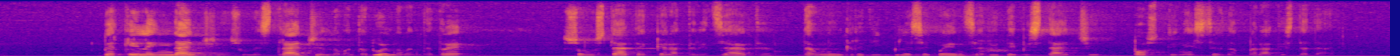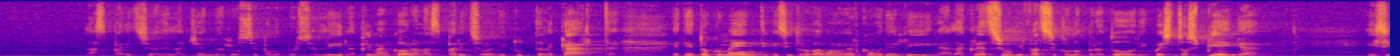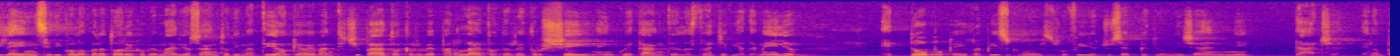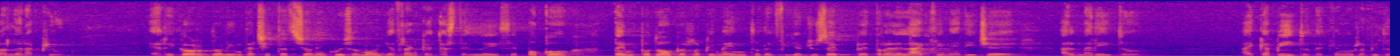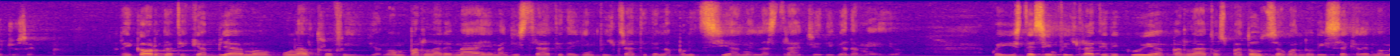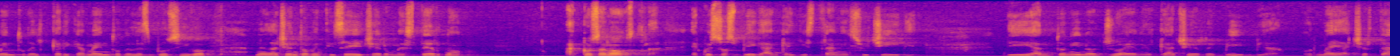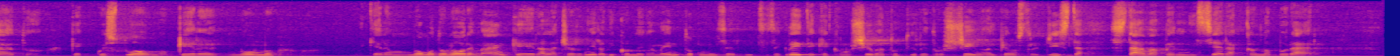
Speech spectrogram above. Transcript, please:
perché le indagini sulle stragi del 92 e del 93 sono state caratterizzate da un'incredibile sequenza di depistaggi posti in essere da apparati statali. La sparizione dell'agenda Rossi Polo Borsellino, prima ancora la sparizione di tutte le carte e dei documenti che si trovavano nel covo di Rina, la creazione di falsi collaboratori. Questo spiega i silenzi di collaboratori come Mario Santo Di Matteo che aveva anticipato, che avrebbe parlato del retroscena inquietante della strage via D'Amelio e dopo che rapiscono il suo figlio Giuseppe di 11 anni tace e non parlerà più. E ricordo l'intercettazione in cui sua moglie Franca Castellese, poco tempo dopo il rapimento del figlio Giuseppe, tra le lacrime dice al marito, hai capito perché non ho rapito Giuseppe? Ricordati che abbiamo un altro figlio, non parlare mai ai magistrati degli infiltrati della polizia nella strage di Via D'Amelio. Quegli stessi infiltrati di cui ha parlato Spatuzza quando disse che nel momento del caricamento dell'esplosivo nella 126 c'era un esterno a Cosa Nostra, e questo spiega anche gli strani suicidi di Antonino Gioè nel carcere Bibbia. Ormai è accertato che quest'uomo, che era un uomo che era un uomo d'onore ma anche era la cerniera di collegamento con i servizi segreti che conosceva tutto il retroscena del piano stragista, stava per iniziare a collaborare.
